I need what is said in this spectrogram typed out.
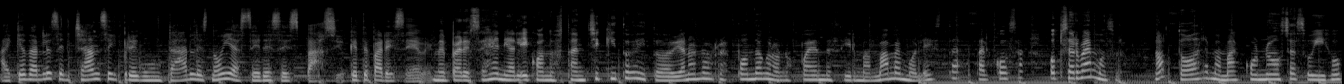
hay que darles el chance y preguntarles, ¿no? Y hacer ese espacio. ¿Qué te parece, Ever? Me parece genial. Y cuando están chiquitos y todavía no nos responden o no nos pueden decir, mamá, me molesta tal cosa, observémoslo. ¿No? Toda la mamá conoce a su hijo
